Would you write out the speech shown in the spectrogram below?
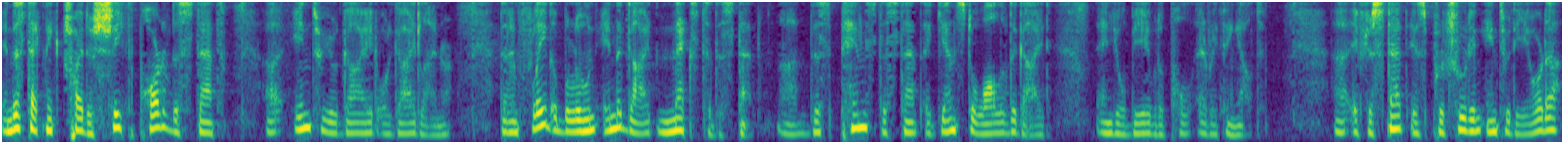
In this technique, try to sheath part of the stent uh, into your guide or guide liner. Then inflate a balloon in the guide next to the stent. Uh, this pins the stent against the wall of the guide and you'll be able to pull everything out. Uh, if your stent is protruding into the aorta,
